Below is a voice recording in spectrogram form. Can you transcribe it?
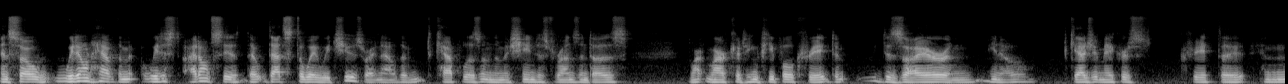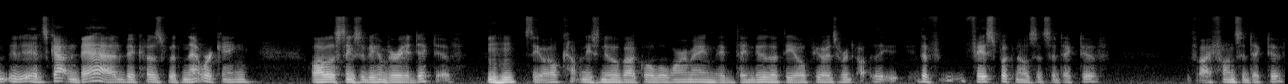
And so we don't have the we just I don't see that that's the way we choose right now. The capitalism, the machine just runs and does mar- marketing people create de- desire and you know gadget makers create the and it, it's gotten bad because with networking a lot of those things have become very addictive. Mm-hmm. The oil companies knew about global warming. They, they knew that the opioids were uh, the, the facebook knows it's addictive. iphone's addictive.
